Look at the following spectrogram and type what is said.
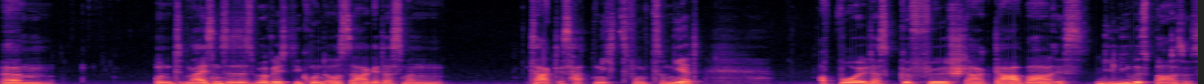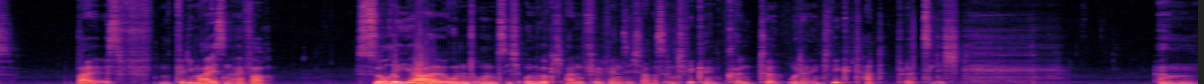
Ähm, und meistens ist es wirklich die Grundaussage, dass man sagt, es hat nichts funktioniert, obwohl das Gefühl stark da war, ist die Liebesbasis. Weil es für die meisten einfach surreal und, und sich unwirklich anfühlt, wenn sich da was entwickeln könnte oder entwickelt hat plötzlich. Ähm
